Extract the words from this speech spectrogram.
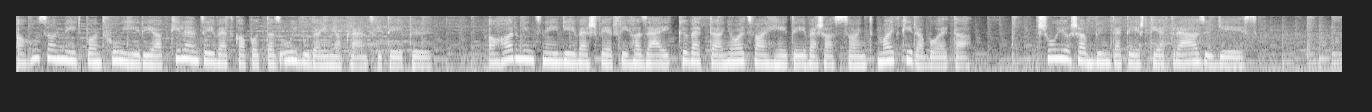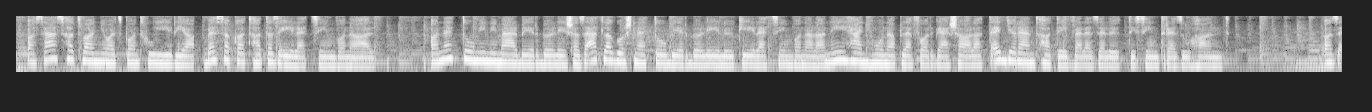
A 24.hu írja, 9 évet kapott az új budai nyakláncvitépő. A 34 éves férfi hazáig követte a 87 éves asszonyt, majd kirabolta. Súlyosabb büntetést kért rá az ügyész. A 168.hu írja, beszakadhat az életszínvonal. A nettó minimálbérből és az átlagos nettóbérből élők életszínvonala néhány hónap leforgása alatt egyaránt 6 évvel ezelőtti szintre zuhant. Az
